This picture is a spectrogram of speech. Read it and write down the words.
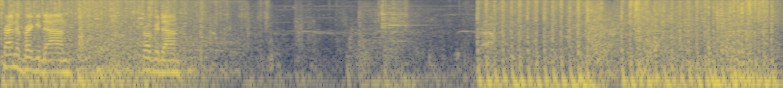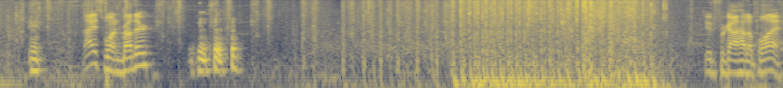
Trying to break it down. Broke it down. Nice one, brother. Dude forgot how to play.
